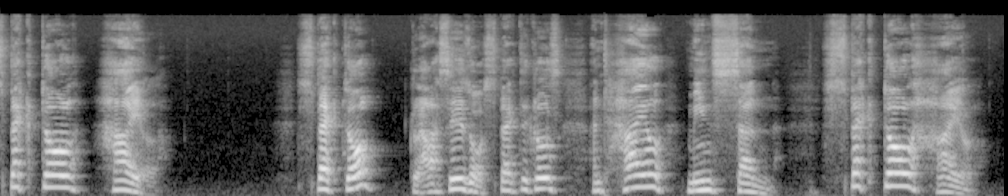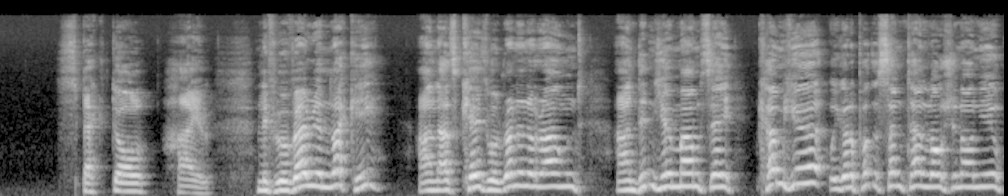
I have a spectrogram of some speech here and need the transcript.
Sbectol haul. Sbectol, glasses or spectacles, and haul means sun. Sbectol haul. Sbectol haul. And if you were very unlucky, and as kids were running around and didn't hear mum say, come here, we're going to put the suntan lotion on you,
